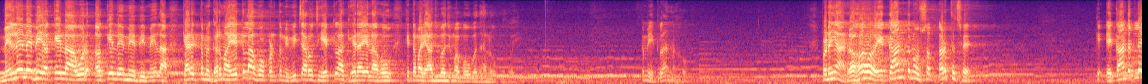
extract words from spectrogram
મેલે મેં ભી અકેલા ઓર અકેલે મેં ભી મેલા. ક્યારેક તમે ઘરમાં એકલા હો, પણ તમે વિચારોથી એટલા ઘેરાયેલા હોવ કે તમારી આજુબાજુમાં બહુ બધા લોકો હોય. તમે એકલા ન હો પણ અહીંયા રહ એકાંતનો અર્થ છે. કે એકાંત એટલે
